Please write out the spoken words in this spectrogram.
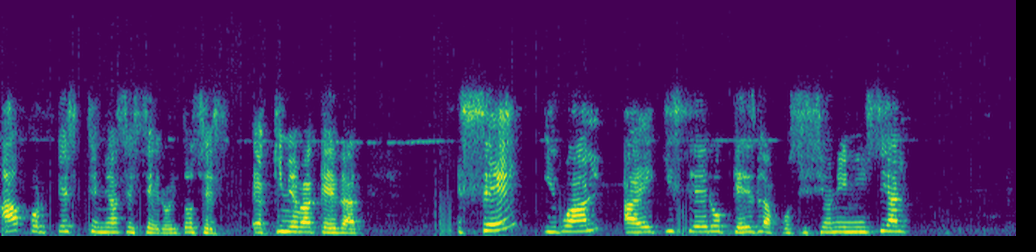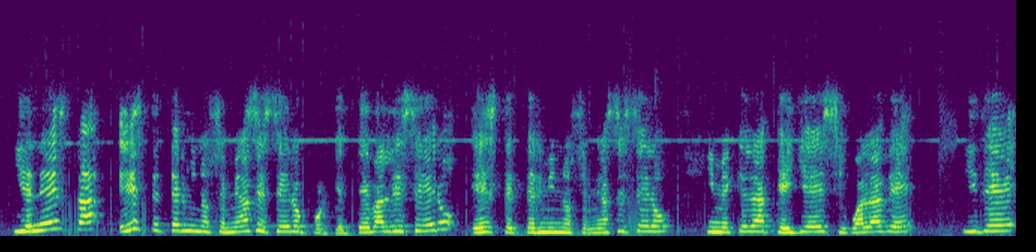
A por T se me hace 0. Entonces, aquí me va a quedar C igual a X0, que es la posición inicial. Y en esta, este término se me hace cero porque t vale cero, este término se me hace cero y me queda que y es igual a d y d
